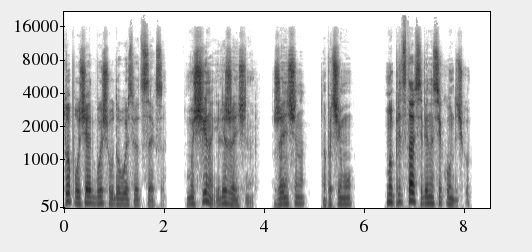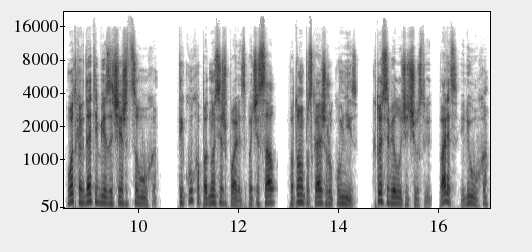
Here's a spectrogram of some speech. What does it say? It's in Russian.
Кто получает больше удовольствия от секса? Мужчина или женщина? Женщина. А почему? Ну, представь себе на секундочку. Вот когда тебе зачешется ухо. Ты к уху подносишь палец, почесал, потом опускаешь руку вниз. Кто себя лучше чувствует, палец или ухо?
